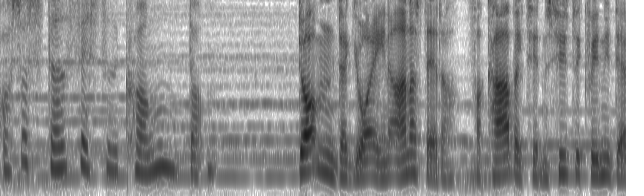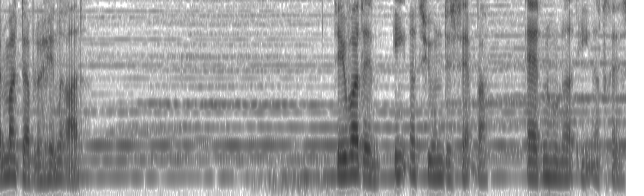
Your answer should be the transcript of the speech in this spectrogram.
Og så stadfæstede kongen dommen. Dommen, der gjorde en Andersdatter fra Karbæk til den sidste kvinde i Danmark, der blev henrettet. Det var den 21. december 1861.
